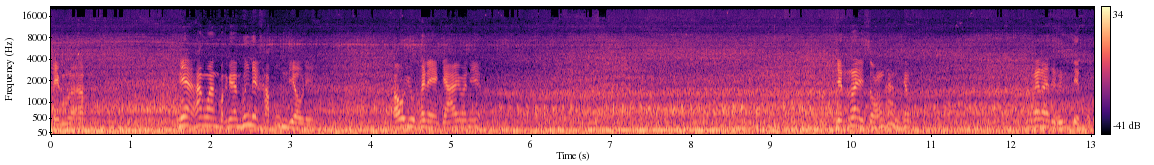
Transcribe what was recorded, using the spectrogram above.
เต็มแล้วครับ เนี่ยทั้งวันบักเรียนเพิ่งได้ขับอุ้มเดียวนี่เขาอยู่แผนกย้ายวันนี้ เจ็ดไร่สองคันครับ ไม่น่าจะถึงเจ็ดผม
